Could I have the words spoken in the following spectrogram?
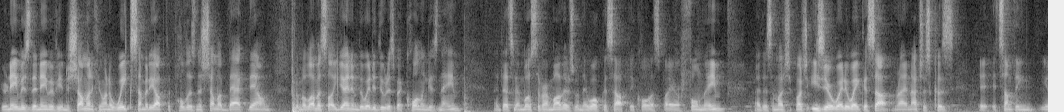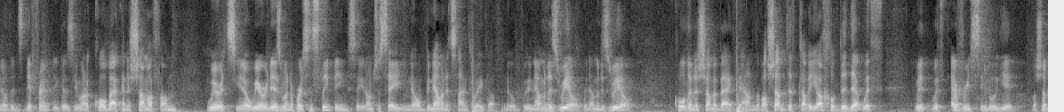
Your name is the name of your neshama. And if you want to wake somebody up, to pull his neshama back down from a lamas yonim, the way to do it is by calling his name. That's why most of our mothers, when they woke us up, they call us by our full name. Uh, there's a much much easier way to wake us up, right? Not just because it, it's something you know that's different, because you want to call back an a shama from where it's you know where it is when a person's sleeping. So you don't just say you know binyamin, it's time to wake up. You know, is real. Binyamin is real. Call the neshama back down. The Baal Tov Kavayachol did that with with, with every single Yid. Baal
